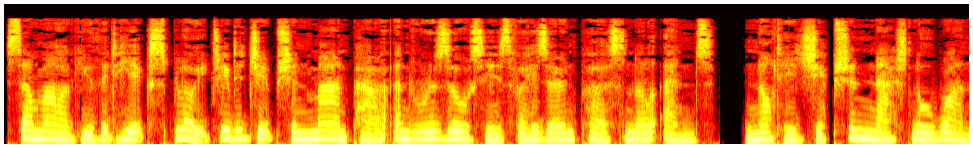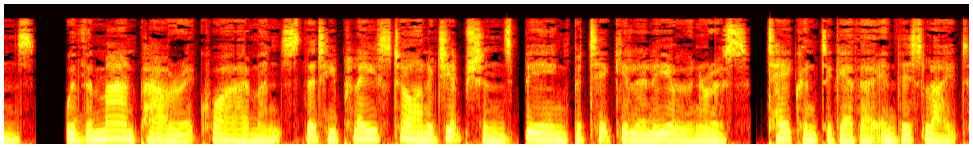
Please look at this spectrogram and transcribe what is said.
Some argue that he exploited Egyptian manpower and resources for his own personal ends, not Egyptian national ones, with the manpower requirements that he placed on Egyptians being particularly onerous. Taken together in this light,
